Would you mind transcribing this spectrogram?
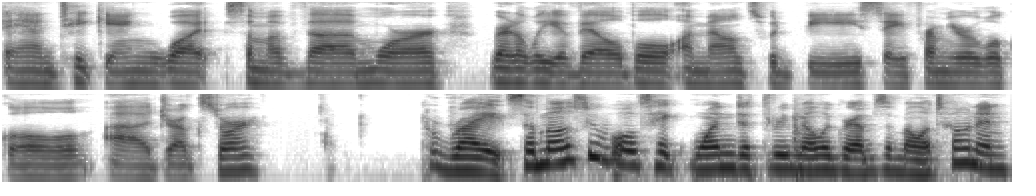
and taking what some of the more readily available amounts would be, say, from your local uh, drugstore. Right. So most people will take one to three milligrams of melatonin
